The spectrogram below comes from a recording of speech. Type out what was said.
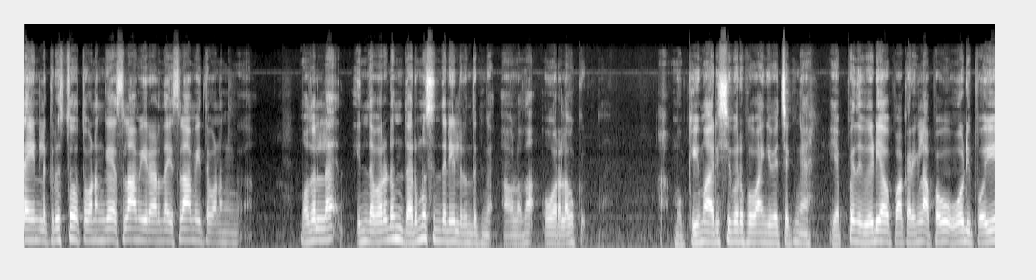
லைனில் கிறிஸ்தவத்தை வணங்க இஸ்லாமியராக இருந்தால் இஸ்லாமியத்தை வணங்குங்க முதல்ல இந்த வருடம் தர்ம சிந்தனையில் இருந்துக்குங்க. அவ்வளோதான் ஓரளவுக்கு. முக்கியமாக அரிசி பருப்பு வாங்கி வச்சுக்கோங்க. எப்போ இந்த வீடியோவை பார்க்குறீங்களோ அப்போவோ ஓடி போய்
